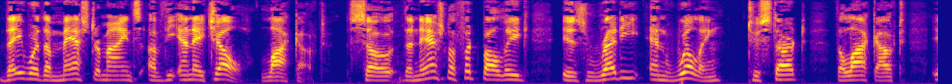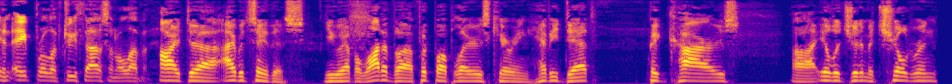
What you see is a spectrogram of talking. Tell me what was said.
they were the masterminds of the NHL lockout. So the National Football League is ready and willing to start the lockout in April of 2011. All right, uh, I would say this. You have a lot of uh, football players carrying heavy debt, big cars, uh, illegitimate children,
